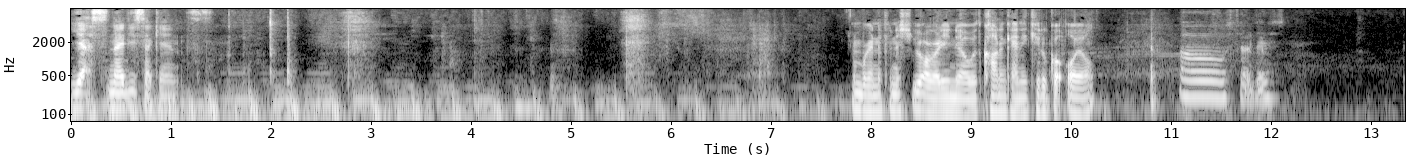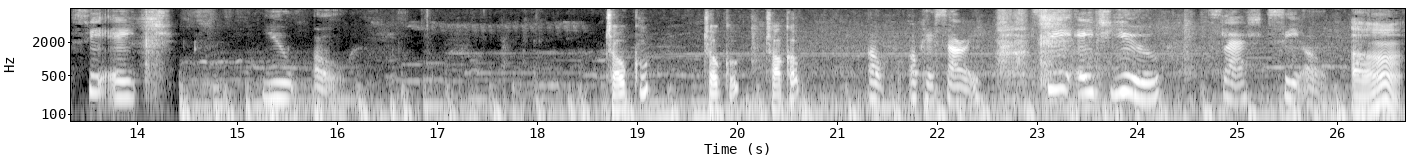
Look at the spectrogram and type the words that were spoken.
Yes, 90 seconds. And we're gonna finish, you already know, with cotton candy cuticle oil. Oh, so there's C H U O. Choku? Choku? Choco? Oh, okay, sorry. C H U slash C O. Oh.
